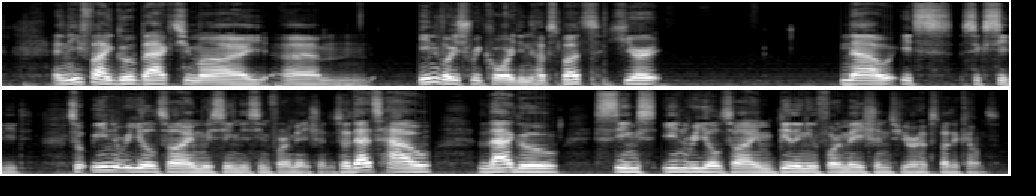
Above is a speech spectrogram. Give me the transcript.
And if I go back to my um, invoice record in HubSpot, here now it's succeeded. So in real time, we're seeing this information. So that's how Lago syncs in real time billing information to your HubSpot account.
